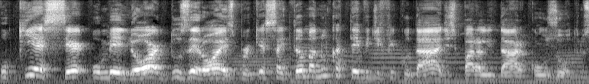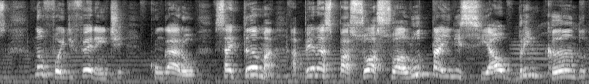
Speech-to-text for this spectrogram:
o que é ser o melhor dos heróis. Porque Saitama nunca teve dificuldades para lidar com os outros. Não foi diferente com Garou. Saitama apenas passou a sua luta inicial brincando,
